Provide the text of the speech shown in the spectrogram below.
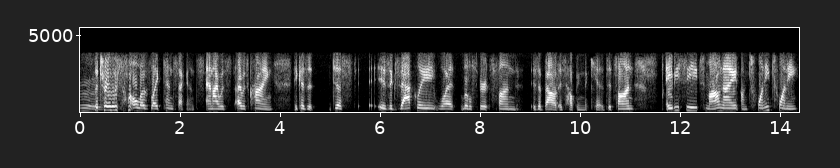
Mm. The trailer's all of like ten seconds, and I was I was crying because it just is exactly what Little Spirits Fund is about is helping the kids. It's on ABC tomorrow night on 2020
